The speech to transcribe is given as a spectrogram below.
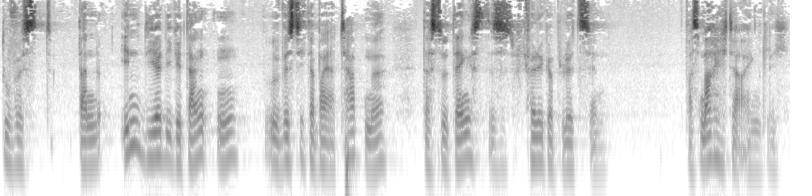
du wirst dann in dir die Gedanken, du wirst dich dabei ertappen, ne? dass du denkst, das ist völliger Blödsinn was mache ich da eigentlich?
